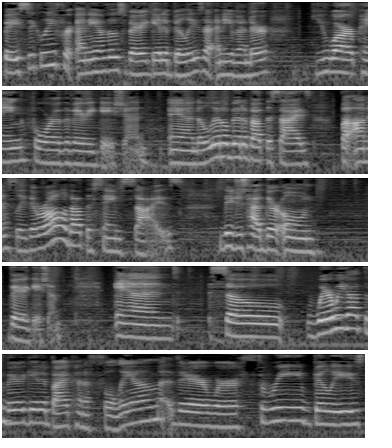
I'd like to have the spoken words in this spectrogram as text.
basically for any of those variegated billies at any vendor, you are paying for the variegation and a little bit about the size, but honestly, they were all about the same size. They just had their own variegation. And so where we got the variegated bipennifolium, there were three billies,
